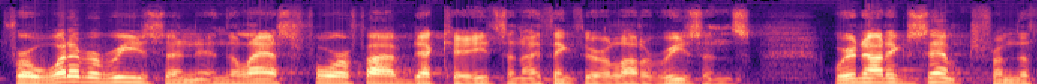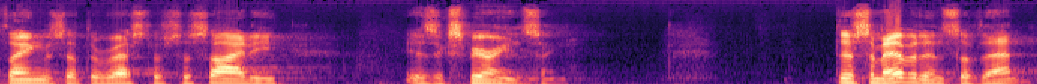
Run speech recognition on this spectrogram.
For whatever reason, in the last four or five decades, and I think there are a lot of reasons, we're not exempt from the things that the rest of society is experiencing. There's some evidence of that.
